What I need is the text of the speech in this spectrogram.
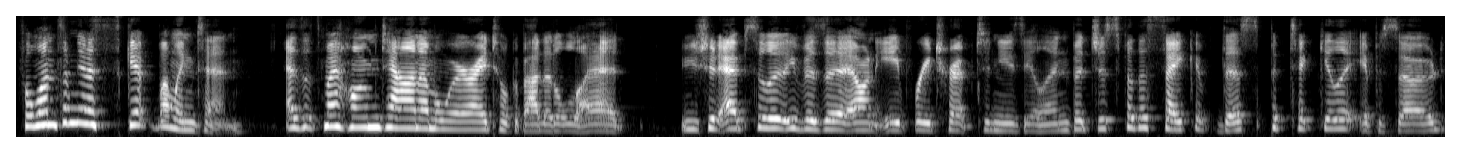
For once, I'm going to skip Wellington. As it's my hometown, I'm aware I talk about it a lot. You should absolutely visit on every trip to New Zealand, but just for the sake of this particular episode,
